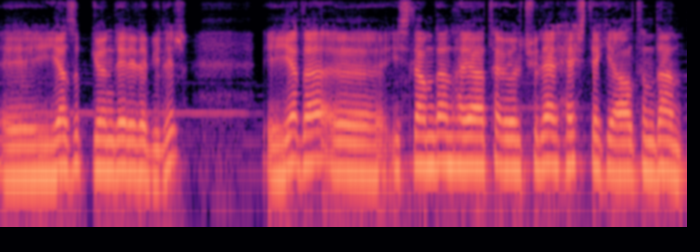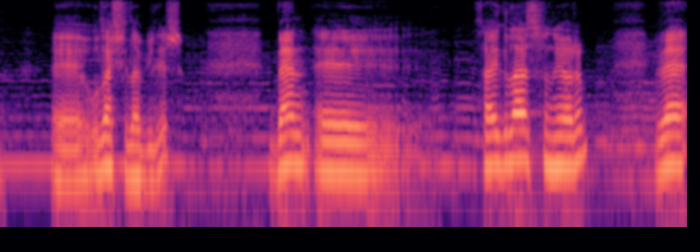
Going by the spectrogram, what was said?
e, yazıp gönderilebilir. E, ya da e, İslam'dan hayata ölçüler hashtag'i altından e, ulaşılabilir. Ben e, saygılar sunuyorum ve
